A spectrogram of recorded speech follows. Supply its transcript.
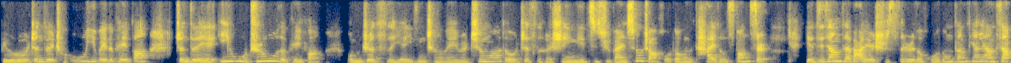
比如针对宠物异味的配方，针对衣物织物的配方。我们这次也已经成为 Rich Model 这次和适应一起举办秀场活动的 Title Sponsor，也即将在八月十四日的活动当天亮相，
